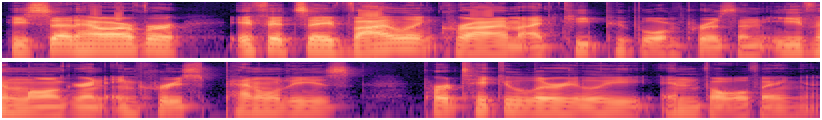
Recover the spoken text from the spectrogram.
He said, however, if it's a violent crime, I'd keep people in prison even longer and increase penalties, particularly involving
